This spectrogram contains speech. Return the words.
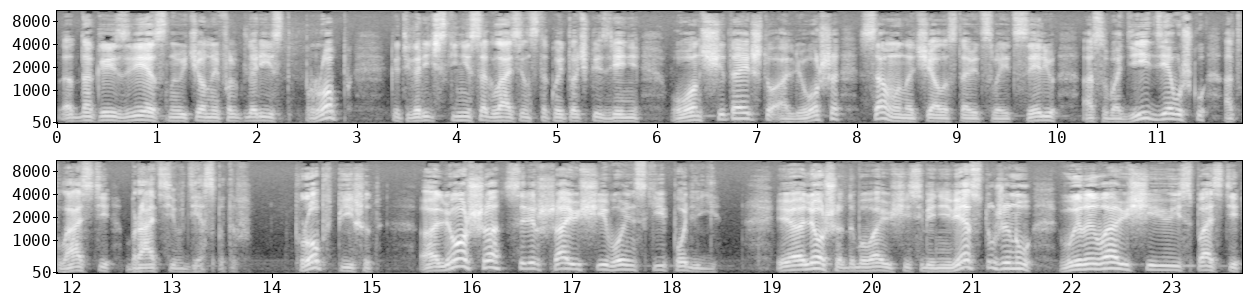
Однако известный ученый-фольклорист Проб категорически не согласен с такой точкой зрения. Он считает, что Алеша с самого начала ставит своей целью освободить девушку от власти братьев-деспотов. Проб пишет «Алеша, совершающий воинские подвиги» и Алеша, добывающий себе невесту-жену, вырывающий ее из пасти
